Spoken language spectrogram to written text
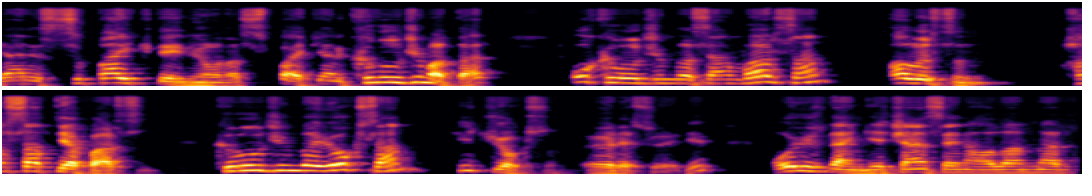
Yani spike deniyor ona spike yani kıvılcım atar. O kıvılcımda sen varsan alırsın. Hasat yaparsın. Kıvılcımda yoksan hiç yoksun. Öyle söyleyeyim. O yüzden geçen sene alanlar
